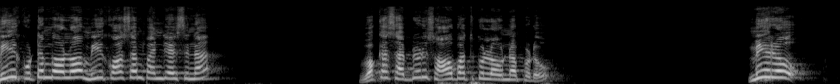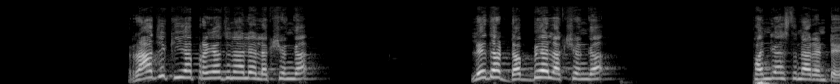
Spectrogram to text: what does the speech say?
మీ కుటుంబంలో మీకోసం పనిచేసిన ఒక సభ్యుడు సావు బతుకుల్లో ఉన్నప్పుడు మీరు రాజకీయ ప్రయోజనాలే లక్ష్యంగా లేదా డబ్బే లక్ష్యంగా పనిచేస్తున్నారంటే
